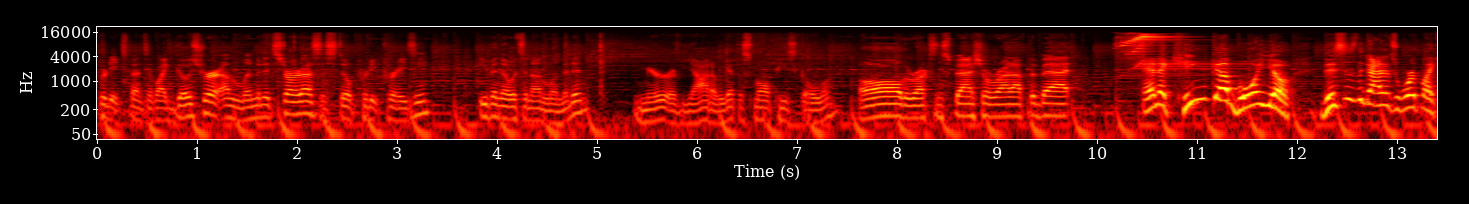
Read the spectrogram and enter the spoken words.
pretty expensive. Like Ghost Rare Unlimited Stardust is still pretty crazy, even though it's an unlimited. Mirror of Yata. We got the small piece Golem. Oh, the Ruxin special right off the bat. And a Kinka Boyo. This is the guy that's worth like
